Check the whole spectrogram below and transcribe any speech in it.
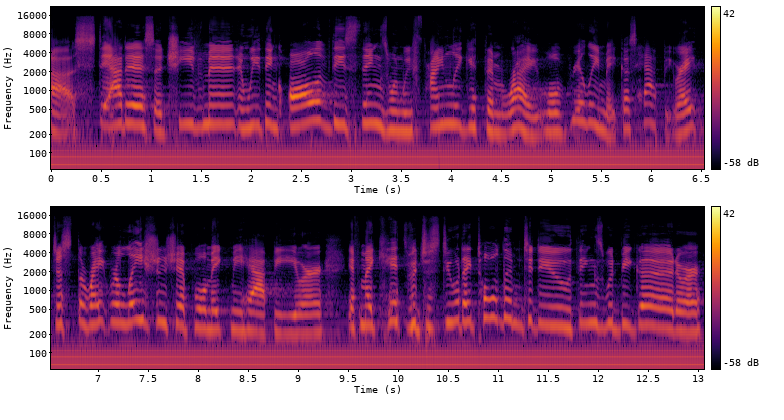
uh, status, achievement, and we think all of these things, when we finally get them right, will really make us happy, right? Just the right relationship will make me happy, or if my kids would just do what I told them to do, things would be good, or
